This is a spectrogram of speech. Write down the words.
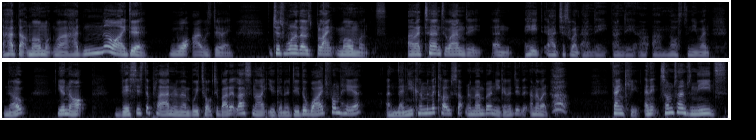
had that moment where I had no idea what I was doing. Just one of those blank moments. And I turned to Andy and he, I just went, Andy, Andy, I'm lost. And he went, No, you're not. This is the plan. Remember, we talked about it last night. You're going to do the wide from here and then you come in the close up, remember? And you're going to do that. And I went, oh, Thank you. And it sometimes needs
